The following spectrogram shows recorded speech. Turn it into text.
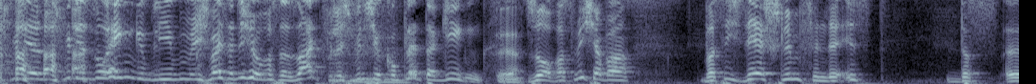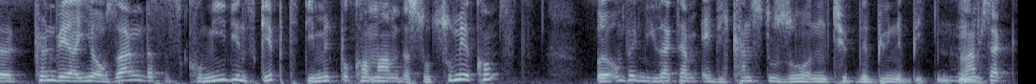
ich, bin ja, ich bin ja so hängen geblieben. Ich weiß ja nicht mehr, was er sagt. Vielleicht bin ich ja komplett dagegen. Ja. So, was mich aber, was ich sehr schlimm finde, ist, das äh, können wir ja hier auch sagen, dass es Comedians gibt, die mitbekommen haben, dass du zu mir kommst. Oder Umwelten, die gesagt haben, ey, wie kannst du so einem Typ eine Bühne bieten? Und dann Hm. habe ich gesagt,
